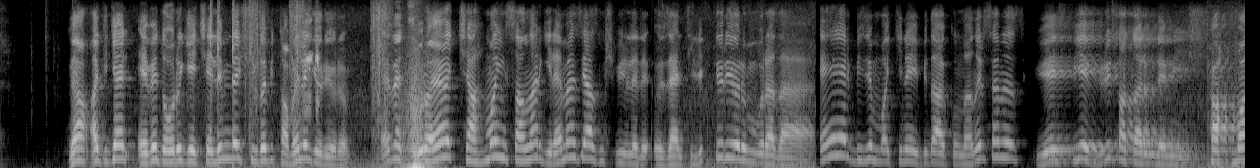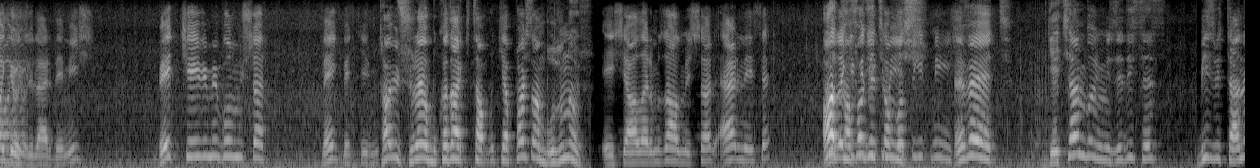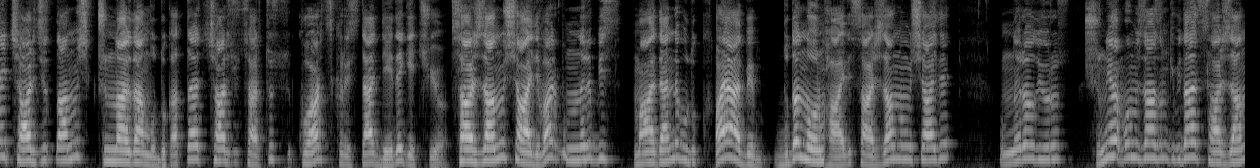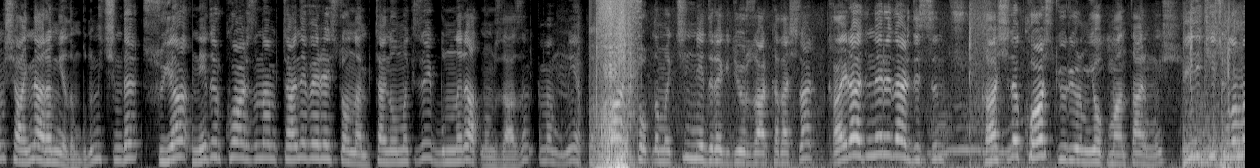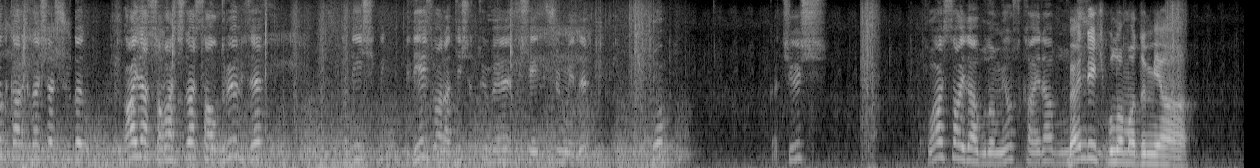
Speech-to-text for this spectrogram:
Ve hadi gel eve doğru geçelim de şurada bir tabela görüyorum. Evet. Buraya çahma insanlar giremez yazmış birileri. Özentilik görüyorum burada. Eğer bizim makineyi bir daha kullanırsanız USB'ye virüs atarım demiş. Çahma gözlüler demiş. Batcave'imi bulmuşlar. Ne Batcave mi? Tabii şuraya bu kadar kitaplık yaparsan bulunur. Eşyalarımızı almışlar. Her neyse. Aa Buradaki kafa gitmiş. Kafası gitmiş. Evet. Geçen bölüm izlediyseniz biz bir tane charge'lanmış şunlardan bulduk. Hatta Charge Certus Quartz Kristal diye de geçiyor. Sarjlanmış hali var. Bunları biz madende bulduk. Bayağı bir bu da normal hali. Sarjlanmamış hali. Bunları alıyoruz. Şunu yapmamız lazım ki bir daha sarjlanmış halini aramayalım. Bunun için de suya Nether Quartz'ından bir tane ve Redstone'dan bir tane olmak üzere bunları atmamız lazım. Hemen bunu yapalım. Quartz toplamak için Nether'a gidiyoruz arkadaşlar. Kayra hadi nerelerdesin? Karşıda Quartz görüyorum. Yok mantarmış. Dedik hiç bulamadık arkadaşlar. Şurada aynen savaşçılar saldırıyor bize. Değişik bir, bir var ateş atıyor ve bir şey düşürmedi. Hop. Kaçış. Quartz hala bulamıyoruz. Kayra bulmuş. Ben de hiç bulamadım ya.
